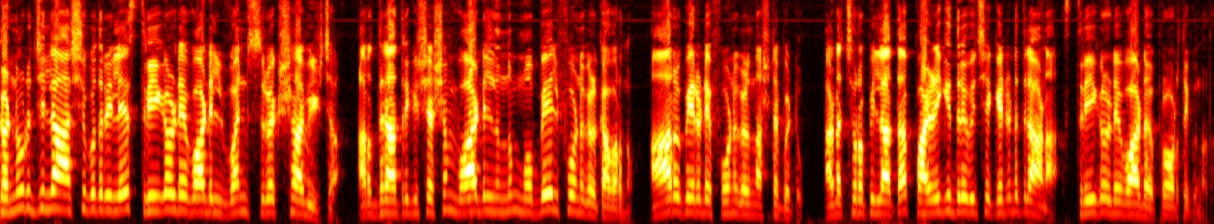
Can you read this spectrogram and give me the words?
കണ്ണൂർ ജില്ലാ ആശുപത്രിയിലെ സ്ത്രീകളുടെ വാർഡിൽ വൻ സുരക്ഷാ വീഴ്ച. അർദ്ധരാത്രിക്ക് ശേഷം വാർഡിൽ നിന്നും മൊബൈൽ ഫോണുകൾ കവർന്നു. ആറുപേരുടെ ഫോണുകൾ നഷ്ടപ്പെട്ടു. അടച്ചുറപ്പില്ലാത്ത പഴകി ദ്രവിച്ച കെട്ടിടത്തിലാണ് സ്ത്രീകളുടെ വാർഡ് പ്രവർത്തിക്കുന്നത്.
